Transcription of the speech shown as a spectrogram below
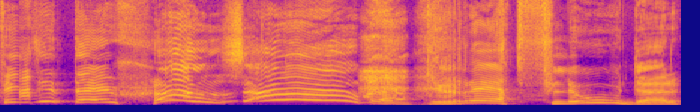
Finns inte en chans. Ah! Och bara grät floder.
